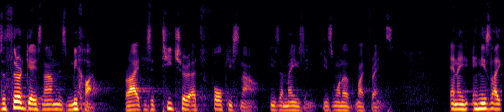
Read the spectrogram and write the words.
the third guy's name is Michael, right? He's a teacher at Folkies now. He's amazing. He's one of my friends. And, I, and he's like,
